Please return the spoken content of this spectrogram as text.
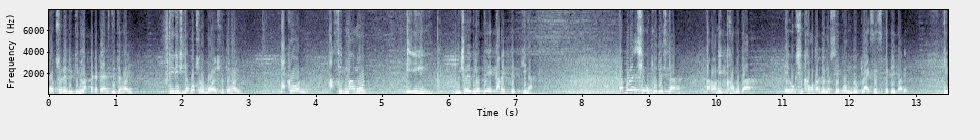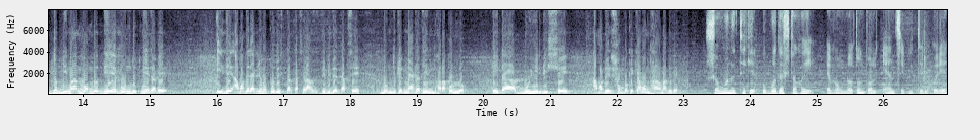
বছরে দুই তিন লাখ টাকা ট্যাক্স দিতে হয়, তিরিশটা বছর বয়স হতে হয়। এখন আসিফ মাহমুদ এই বিষয়গুলোতে কানেক্টেড কিনা? তারপরে সে উপদেষ্টা, তার অনেক ক্ষমতা এবং সে ক্ষমতার জন্য সে বন্দুক লাইসেন্স পেতেই পারে। কিন্তু বিমানবন্দর দিয়ে বন্দুক নিয়ে যাবে এই যে আমাদের একজন উপদেষ্টার কাছে রাজনীতিবিদের কাছে বন্দুকের ম্যাগাজিন ধরা পড়ল এটা বহির বিশ্বে আমাদের সম্পর্কে কেমন ধারণা দেবে? সমন্বয় থেকে উপদেষ্টা হয়ে এবং নতুন দল এনসিপি তৈরি করে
